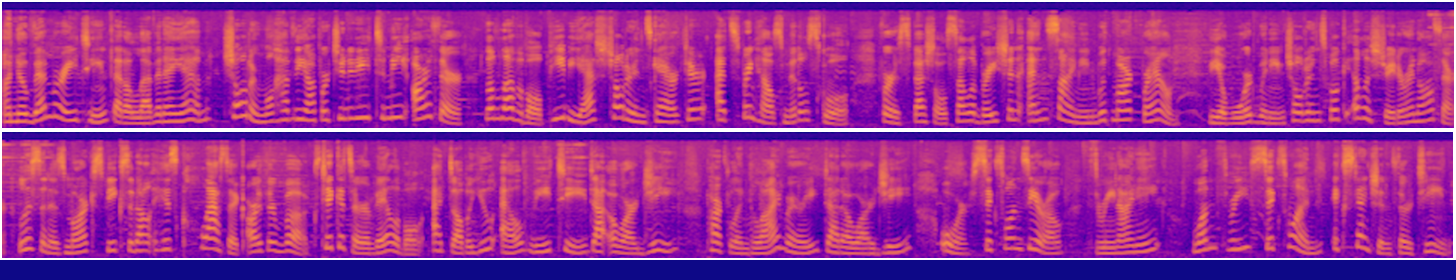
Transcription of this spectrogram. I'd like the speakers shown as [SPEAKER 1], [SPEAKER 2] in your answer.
[SPEAKER 1] On November 18th at 11 a.m., children will have the opportunity to meet Arthur, the lovable PBS children's character at Springhouse Middle School, for a special celebration and signing with Marc Brown, the award winning children's book illustrator and author. Listen as Marc speaks about his classic Arthur books. Tickets are available at WLVT.org, parklandlibrary.org, or 610 398 1361, extension 13.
